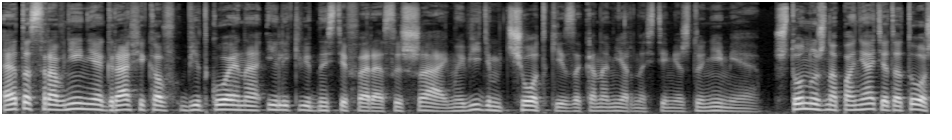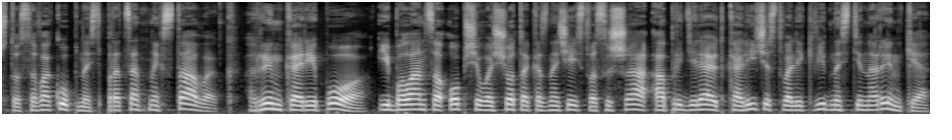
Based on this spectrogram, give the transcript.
Это сравнение графиков биткоина и ликвидности ФРС США. И мы видим четкие закономерности между ними. Что нужно понять понять это то, что совокупность процентных ставок, рынка репо и баланса общего счета казначейства США определяют количество ликвидности на рынке,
